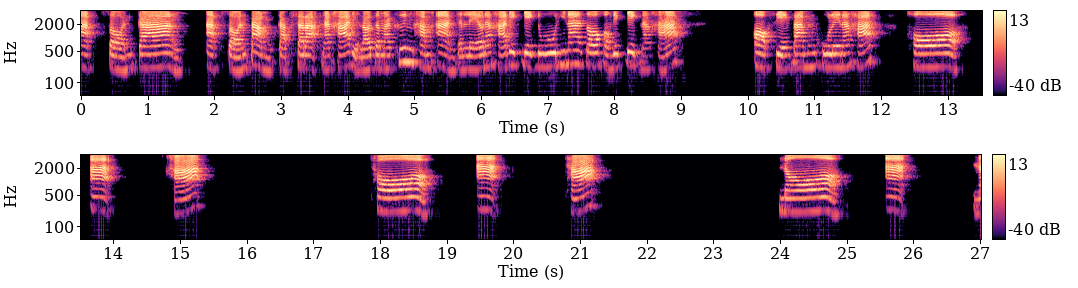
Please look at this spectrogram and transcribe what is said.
อักษรกลาง อักษรต่ำกับสระนะคะ เดี๋ยวเราจะมาขึ้นคำอ่านกันแล้วนะคะ เด็กๆดูที่หน้าจอของเด็กๆนะคะ ออกเสียงตามคุณครูเลยนะคะ คออะคะชออะชะนออะน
